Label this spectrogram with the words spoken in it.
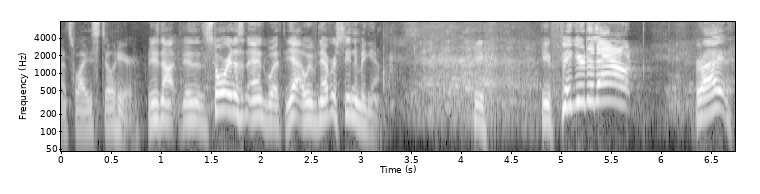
That's why he's still here. He's not, the story doesn't end with, yeah, we've never seen him again. he, he figured it out, right?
